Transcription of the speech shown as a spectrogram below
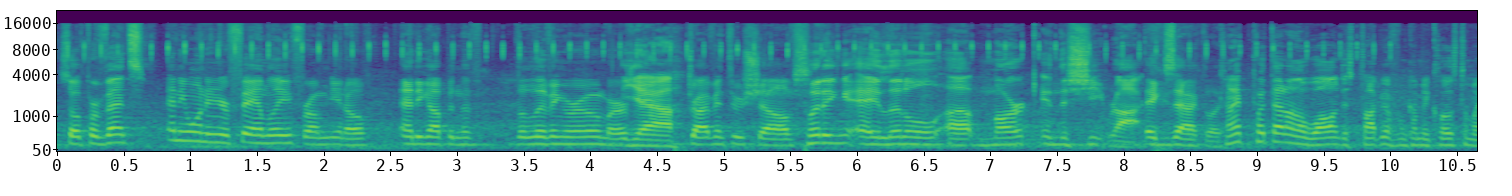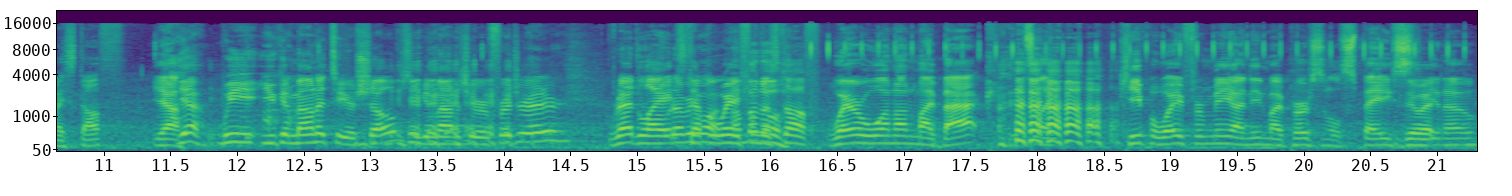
So it prevents anyone in your family from, you know, ending up in the, the living room or Yeah. driving through shelves. Putting a little uh, mark in the sheetrock. Exactly. Can I put that on the wall and just stop you from coming close to my stuff? Yeah. Yeah, we you can mount it to your shelves. You can mount it to your refrigerator. Red light, Whatever step away I'm from the stuff. Wear one on my back. It's like keep away from me. I need my personal space. Do it. You know.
